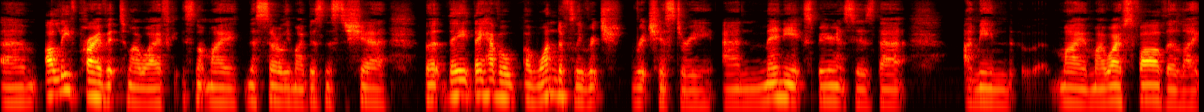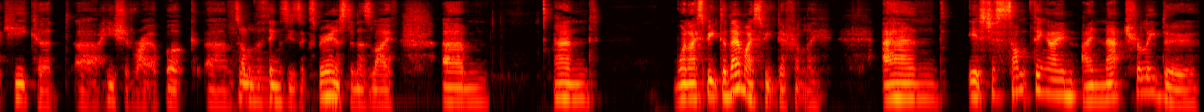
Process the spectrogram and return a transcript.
um, I'll leave private to my wife. It's not my necessarily my business to share, but they, they have a, a wonderfully rich, rich history and many experiences that, I mean, my my wife's father like he could uh, he should write a book um, some mm. of the hmm. things he's experienced in his life um, and when i speak to them i speak differently and it's just something I I naturally do,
